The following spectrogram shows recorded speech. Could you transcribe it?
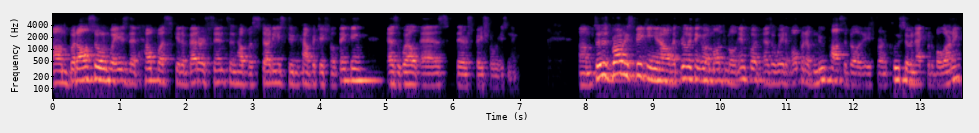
Um, but also in ways that help us get a better sense and help us study student computational thinking as well as their spatial reasoning. Um, so just broadly speaking, you know, I really think about multiple input as a way to open up new possibilities for inclusive and equitable learning,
